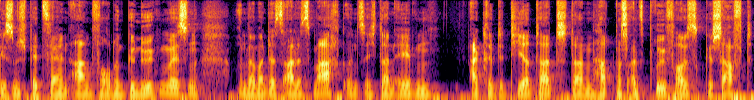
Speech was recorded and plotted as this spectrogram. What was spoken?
diesen speziellen Anforderungen genügen müssen. Und wenn man das alles macht und sich dann eben akkreditiert hat, dann hat man es als Prüfhaus geschafft.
